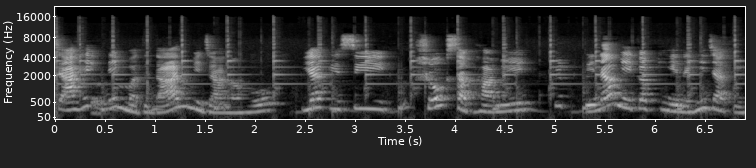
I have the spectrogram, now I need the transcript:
चाहे उन्हें मतदान में जाना हो या किसी शोक सभा में बिना मेकअप किए नहीं जाती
